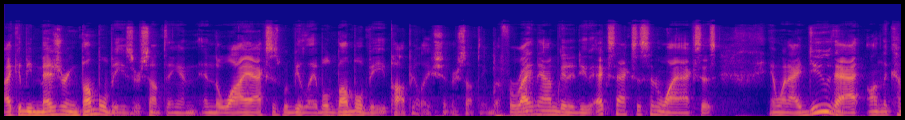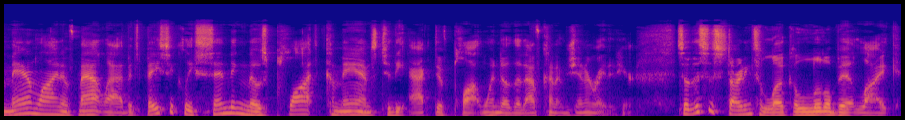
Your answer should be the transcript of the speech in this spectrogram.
I could be measuring bumblebees or something, and, and the y-axis would be labeled bumblebee population or something. But for right now, I'm going to do x-axis and y-axis, and when I do that on the command line of MATLAB, it's basically sending those plot commands to the active plot window that I've kind of generated here. So this is starting to look a little bit like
